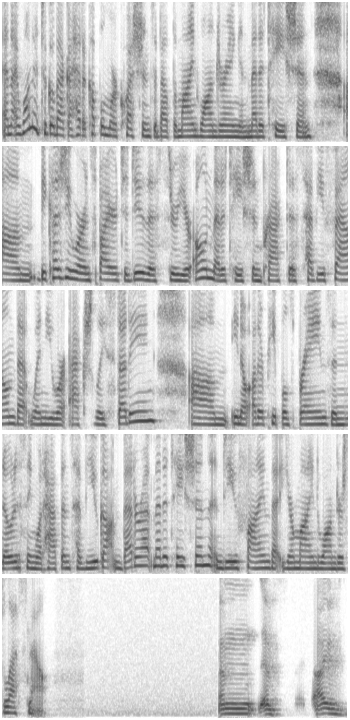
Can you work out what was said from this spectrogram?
And I wanted to go back. I had a couple more questions about the mind wandering and meditation. Um, because you were inspired to do this through your own meditation practice, have you found that when you were actually studying, um, you know, other people's brains and noticing what happens, have you gotten better at meditation? And do you find that your mind wanders less now? Um, I've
